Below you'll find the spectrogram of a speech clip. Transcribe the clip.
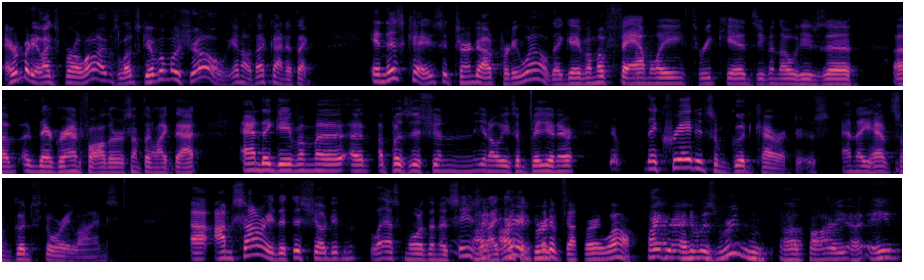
everybody likes Burl Ives. Let's give him a show, you know, that kind of thing. In this case, it turned out pretty well. They gave him a family, three kids, even though he's uh, uh, their grandfather or something like that. And they gave him a, a, a position, you know, he's a billionaire. They created some good characters and they have some good storylines. Uh, I'm sorry that this show didn't last more than a season. I- I, I think it could have done very well. I agree. And it was written uh, by uh, Abe,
